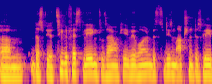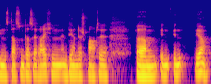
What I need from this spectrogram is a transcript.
Ähm, dass wir Ziele festlegen, zu sagen, okay, wir wollen bis zu diesem Abschnitt des Lebens das und das erreichen, in der und der Sparte, ähm, in, in, ja,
